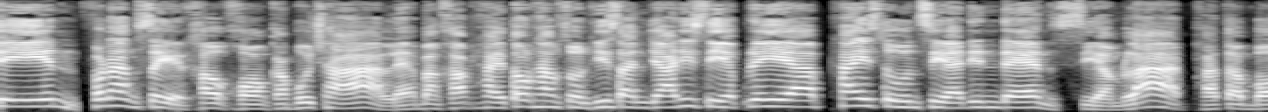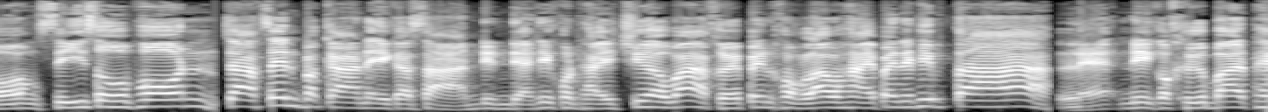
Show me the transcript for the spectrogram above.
จีน ฝรั่งเศสเข้าครองกัมพูชา และบังคับไทยต้องทำส่วนที่สัญญาที่เสียเปรียบ ไทยสูญเสียดินแดน เสียมราชพัตตบอง สีโซพล จากเส้นประการในเอกสารดินแดนที่คนไทยเชื่อว่าเคยเป็นของเราหายไปในพริบตา และนี่ก็คือบาดแผล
